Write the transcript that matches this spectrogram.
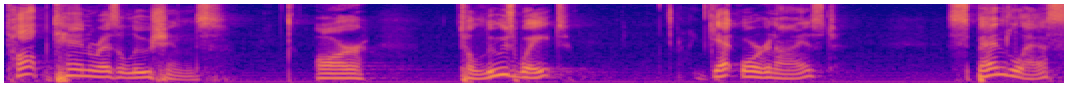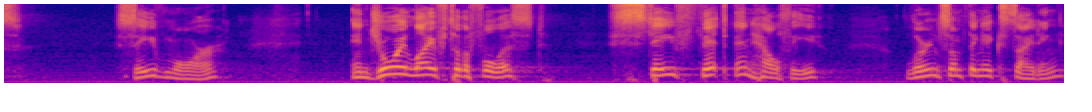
Top 10 resolutions are to lose weight, get organized, spend less, save more, enjoy life to the fullest, stay fit and healthy, learn something exciting,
